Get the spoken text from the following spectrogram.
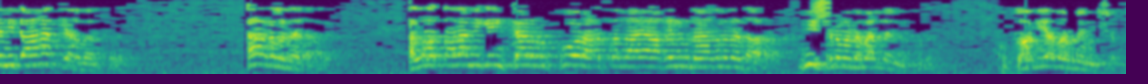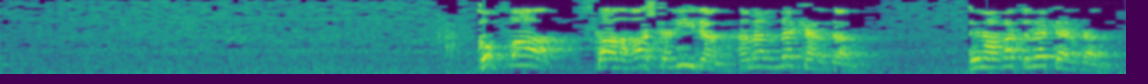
نمی‌داند که عمل کنه. عقل نداره. الله تعالی میگه این کر کور اصلا لا یعقلون عقل نداره. میشنه و عمل نمی‌کنه. خب کامیاب هم نمیشه. کفار سالها شنیدن عمل نکردن انابت نکردن.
